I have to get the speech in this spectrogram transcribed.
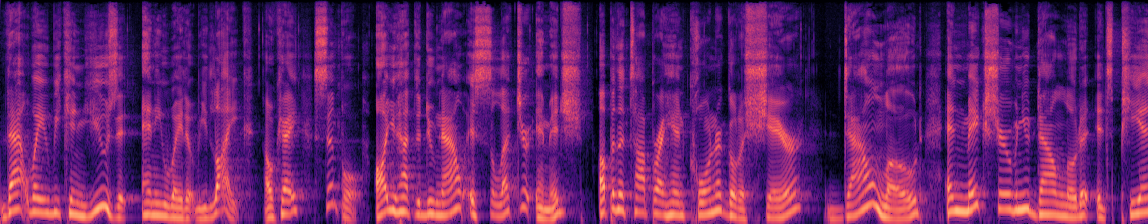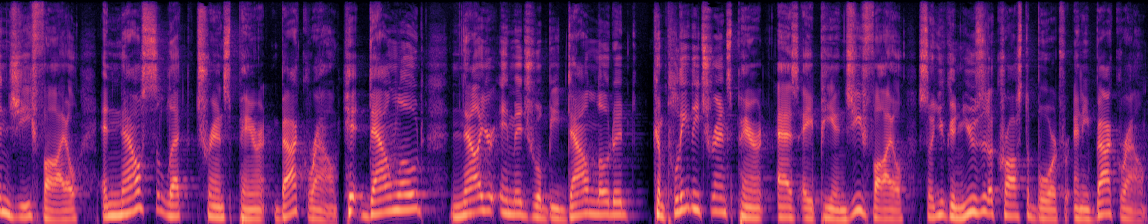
That way we can use it any way that we like. Okay, simple. All you have to do now is select your image. Up in the top right hand corner, go to share, download, and make sure when you download it, it's PNG file. And now select transparent background. Hit download. Now your image will be downloaded completely transparent as a PNG file so you can use it across the board for any background.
